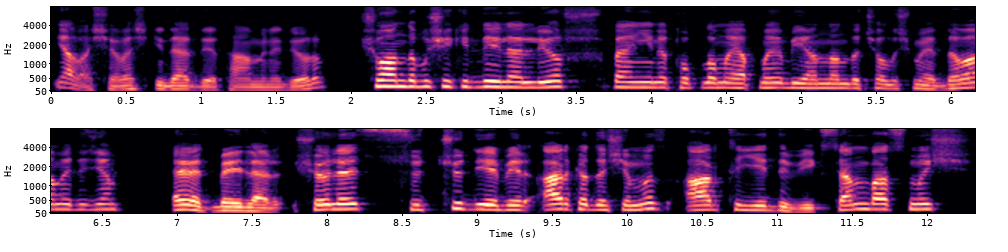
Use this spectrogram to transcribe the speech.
yavaş yavaş gider diye tahmin ediyorum. Şu anda bu şekilde ilerliyor. Ben yine toplama yapmaya bir yandan da çalışmaya devam edeceğim. Evet beyler şöyle sütçü diye bir arkadaşımız artı 7 Vixen basmış.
